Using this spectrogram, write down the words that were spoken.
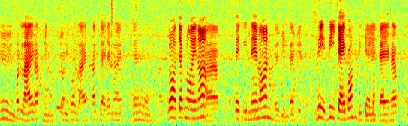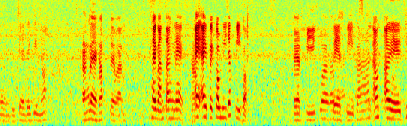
อืมคนหลายครับบินช่วงนี้คนหลายทำใจจักหน่อยเออรอจักหน่อยเนาะครับได้บินแน่นอนได้บินได้บินดีดีใจบ่ดีใจดีบ่ใจครับเออดีใจได้บินเนาะครั้งแรกครับไต้หวันไต้หวันตั้งแรกครับไอไอไปเกาหลีจักปีก่อน แปดปีกว่าครับแปดปีป้านเอาไอเท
